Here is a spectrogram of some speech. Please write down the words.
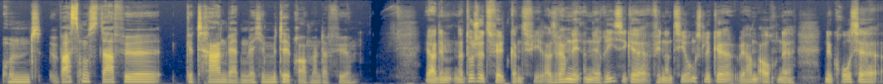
Und was muss dafür getan werden? Welche Mittel braucht man dafür? Ja, dem Naturschutz fehlt ganz viel. Also wir haben eine, eine riesige Finanzierungslücke. Wir haben auch eine, eine große äh,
